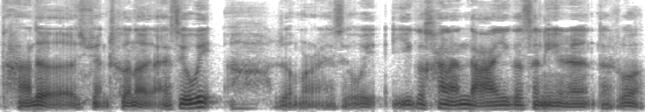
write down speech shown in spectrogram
他的选车呢 SUV 啊，热门 SUV，一个汉兰达，一个森林人。他说，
